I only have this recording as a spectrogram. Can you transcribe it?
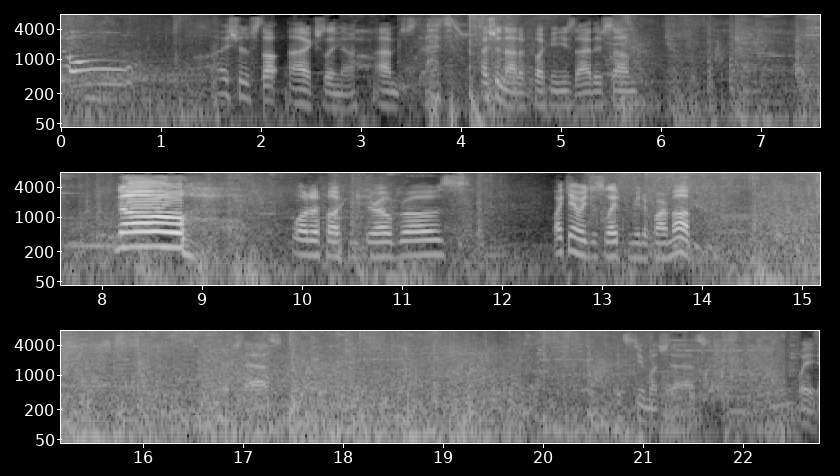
No! I should have stopped. uh, Actually, no. I'm just. I should not have fucking used either sum. No! What a fucking throw, bros. Why can't we just wait for me to farm up? Much to ask. It's too much to ask. Wait.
